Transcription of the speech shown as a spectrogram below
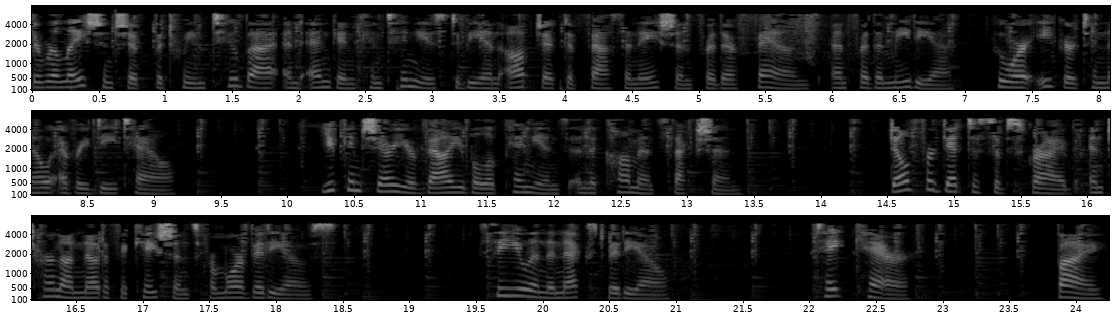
the relationship between Tuba and Engin continues to be an object of fascination for their fans and for the media, who are eager to know every detail. You can share your valuable opinions in the comments section. Don't forget to subscribe and turn on notifications for more videos. See you in the next video. Take care. Bye.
